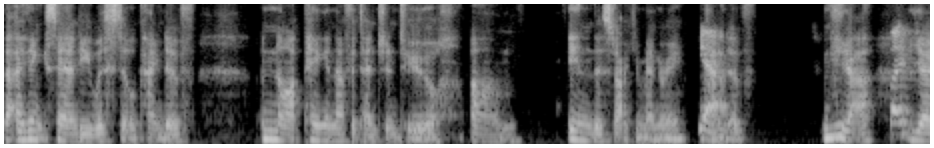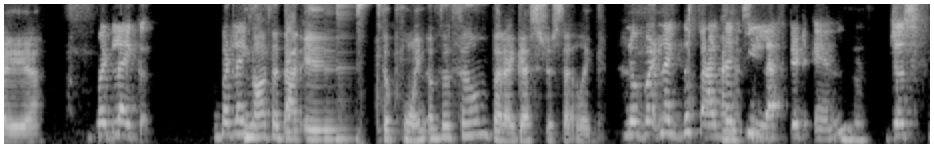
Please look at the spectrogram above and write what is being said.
that I think Sandi was still kind of not paying enough attention to um in this documentary. Yeah. Kind of. Yeah. but Yeah, yeah, yeah. but like but like not that that is the point of the film, but I guess just that like no but like the fact that she left it in Mhm. just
